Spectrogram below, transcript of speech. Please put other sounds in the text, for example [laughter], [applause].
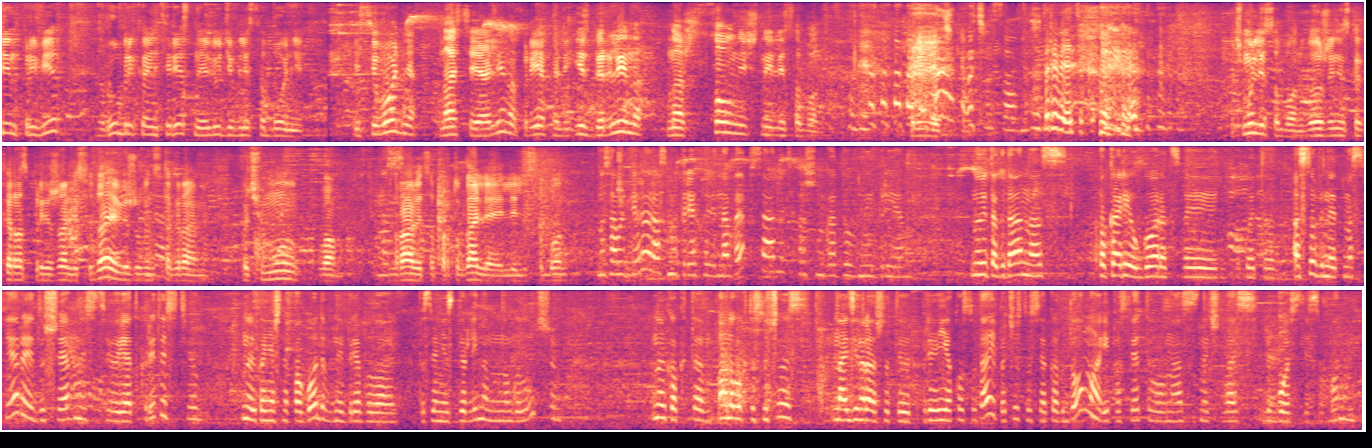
Всем привет! Рубрика «Интересные люди в Лиссабоне». И сегодня Настя и Алина приехали из Берлина в наш солнечный Лиссабон. Приветики. Очень солнечно. Приветик. Почему Лиссабон? Вы уже несколько раз приезжали сюда, я вижу в Инстаграме. Почему вам нравится Португалия или Лиссабон? Ну, самый первый раз мы приехали на Веб в прошлом году, в ноябре. Ну и тогда нас покорил город своей какой-то особенной атмосферой, душевностью и открытостью. Ну и, конечно, погода в ноябре была по сравнению с Берлином намного лучше. Ну и как-то, оно как-то случилось на один раз, что ты приехал сюда и почувствовал себя как дома, и после этого у нас началась любовь с Лиссабоном.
